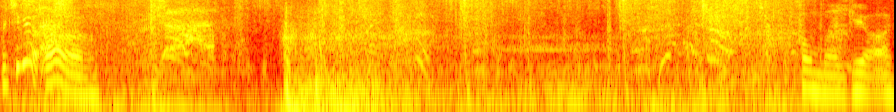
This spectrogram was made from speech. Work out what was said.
Where'd you go? Oh. Oh my god.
